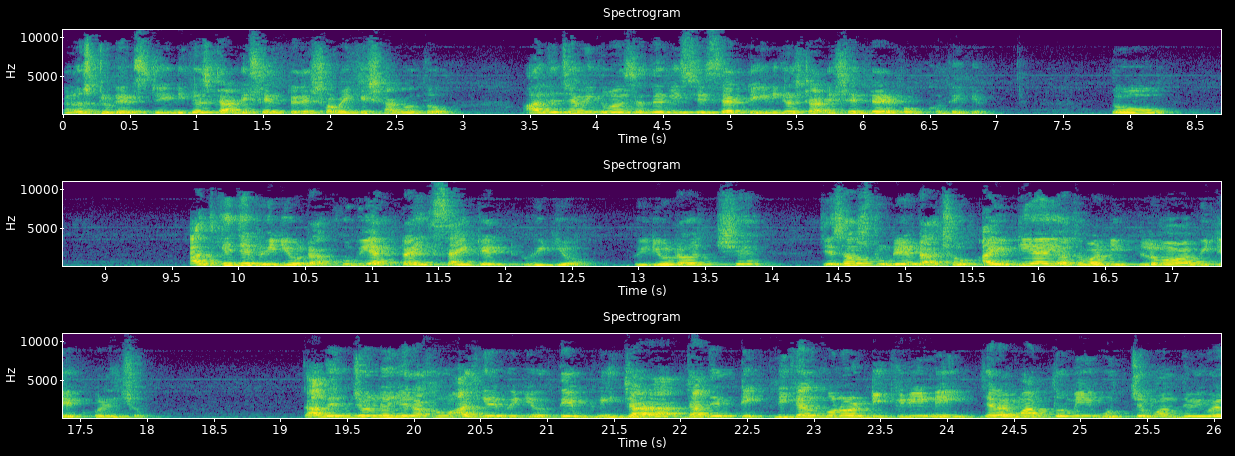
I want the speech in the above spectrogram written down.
হ্যালো স্টুডেন্টস টেকনিক্যাল স্টাডি সেন্টারে সবাইকে স্বাগত। আজ আছে আমি তোমার সাথে বিশ্ব স্যার টেকনিক্যাল স্টাডি সেন্টারের পক্ষ থেকে। তো আজকে যে ভিডিওটা, খুবই একটা এক্সাইটেড ভিডিও ভিডিওটা হচ্ছে যেসব স্টুডেন্ট আছো আইটিআই অথবা ডিপ্লোমা বা বিটেক করেছ, তাদের জন্য যেরকম আজকের ভিডিও তেমনি যারা, যাদের টেকনিক্যাল কোনো ডিগ্রি নেই, যারা মাধ্যমিক, উচ্চ মাধ্যমিক বা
